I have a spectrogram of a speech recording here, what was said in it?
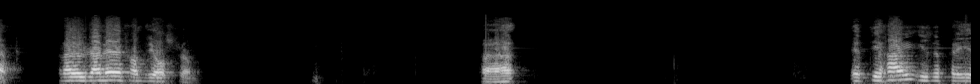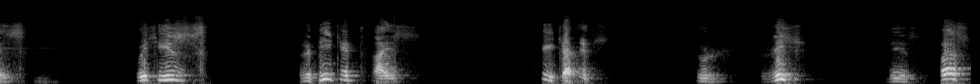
am, and I will run away from the ostrom. Uh, Etihai is a phrase which is repeated twice, three times to reach this first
